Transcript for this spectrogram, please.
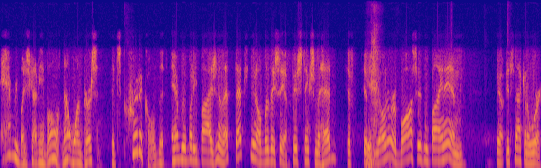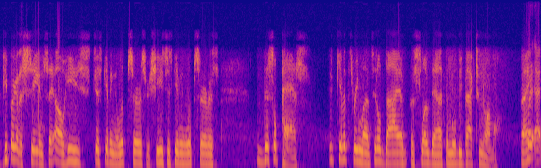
everybody's got to be involved, not one person. It's critical that everybody buys in. And that, that's, you know, what do they say? A fish stinks from the head. If, if yeah. the owner or boss isn't buying in, you know, it's not going to work. People are going to see and say, oh, he's just giving a lip service or she's just giving lip service. This will pass. Give it three months. It'll die a, a slow death and we'll be back to normal. Right? But, uh,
